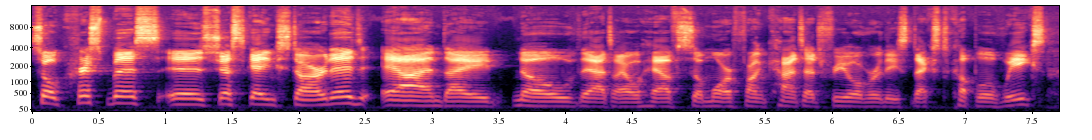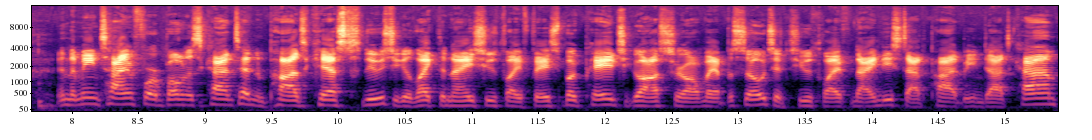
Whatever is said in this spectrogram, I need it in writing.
So Christmas is just getting started, and I know that I will have some more fun content for you over these next couple of weeks. In the meantime, for bonus content and podcast news, you can like the 90s Youth Life Facebook page. You can also all my episodes at youthlife90s.podbean.com.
